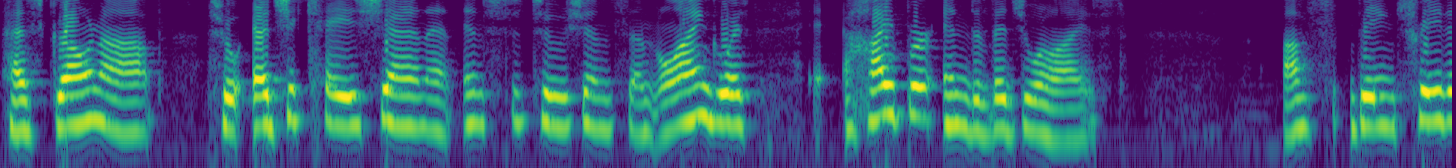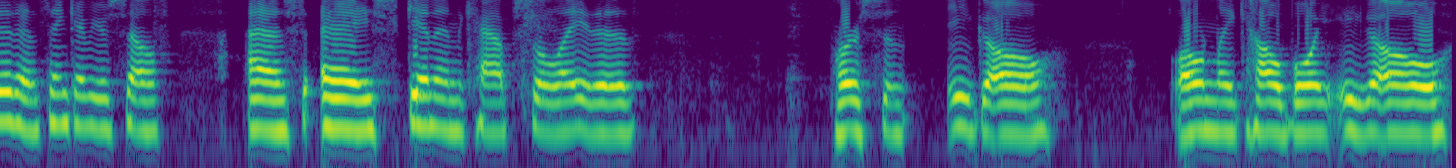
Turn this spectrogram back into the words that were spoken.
has grown up through education and institutions and language, hyper individualized, of being treated and think of yourself as a skin encapsulated person, ego, lonely cowboy ego,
